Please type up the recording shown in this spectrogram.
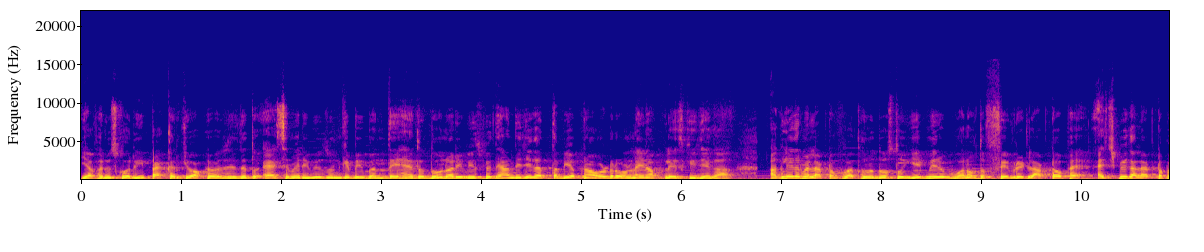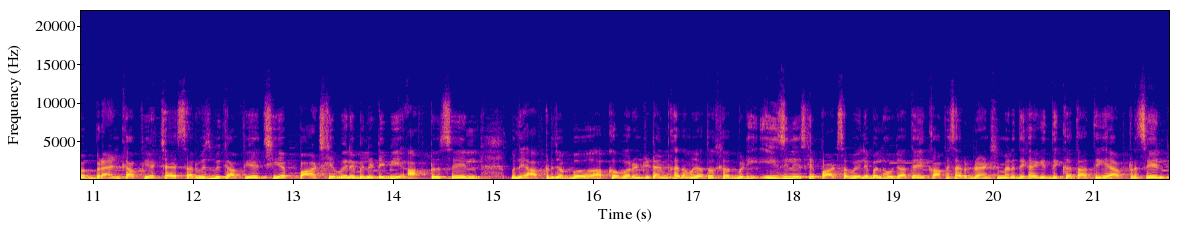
या फिर उसको रीपैक करके आपके पास देते तो ऐसे में रिव्यूज़ उनके भी बनते हैं। तो दोनों रिव्यूज़ पे ध्यान दीजिएगा, तभी अपना ऑर्डर ऑनलाइन आप प्लेस कीजिएगा। अगले अगर मैं लैपटॉप की बात करूँ दोस्तों, ये मेरे one of the favourite laptop है। एचपी का लैपटॉप है ब्रांड काफ़ी अच्छा है सर्विस भी काफ़ी अच्छी है पार्ट्स की अवेलेबिलिटी भी आफ्टर सेल मतलब आफ्टर जब आपका वारंटी टाइम खत्म हो जाता है, उसके बाद बड़ी ईजिली इसके पार्ट्स अवेलेबल हो जाते हैं। काफ़ी सारे ब्रांड्स में मैंने देखा है कि दिक्कत आती है आफ्टर सेल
